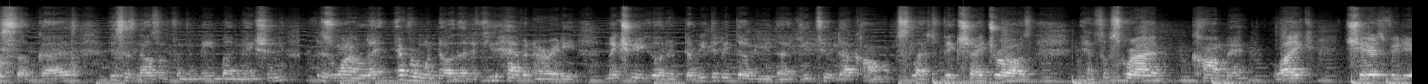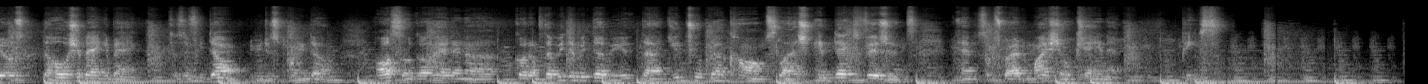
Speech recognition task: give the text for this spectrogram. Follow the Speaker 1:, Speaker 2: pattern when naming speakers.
Speaker 1: What's up guys? This is Nelson from the Mean Bug Nation. I just want to let everyone know that if you haven't already, make sure you go to www.youtube.com slash VichhayDraws and subscribe, comment, like, shares videos, the whole shebang bang. Because if you don't, you're just plain dumb. Also, go ahead and uh, go to www.youtube.com slash IndxVisions and subscribe to my show, K&M. Peace.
